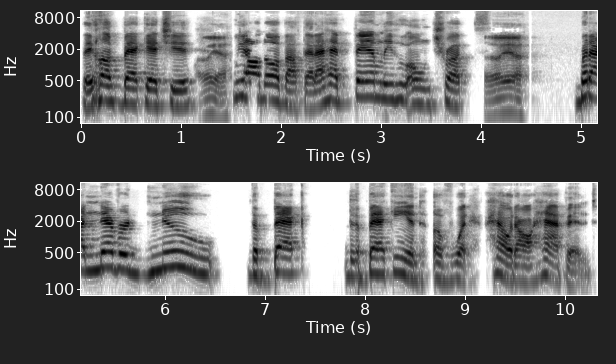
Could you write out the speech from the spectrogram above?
they honk back at you. Oh yeah. We all know about that. I had family who owned trucks. Oh yeah. But I never knew the back the back end of what how it all happened.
